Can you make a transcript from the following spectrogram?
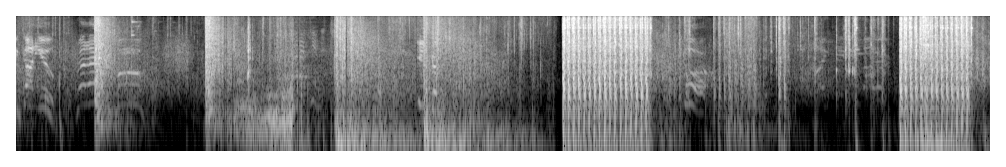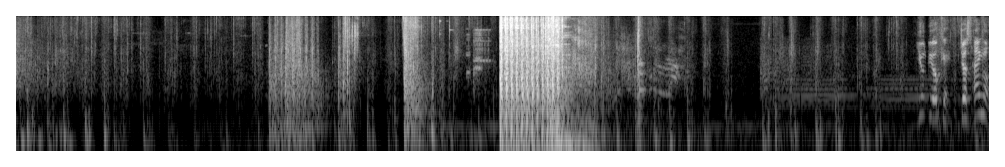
I got you! Ready! Move! Okay. Just hang on.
